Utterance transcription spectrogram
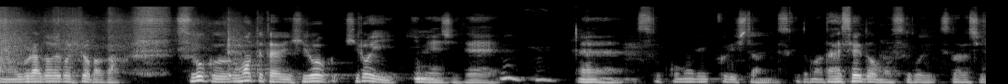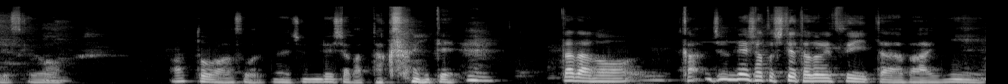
あの、オブラドイロ広場が、すごく思ってたより広く、広いイメージで、うん、ええそこもびっくりしたんですけど、まあ大聖堂もすごい素晴らしいですけど、うんあとはそうですね、巡礼者がたくさんいて。ただあの、か巡礼者としてたどり着いた場合に、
